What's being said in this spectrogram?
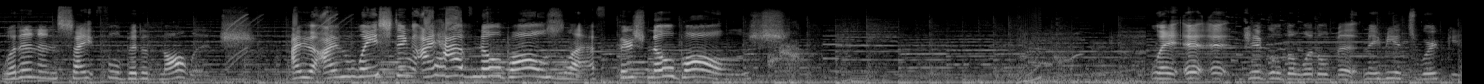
what an insightful bit of knowledge. I, I'm wasting... I have no balls left. There's no balls. Wait, it, it jiggled a little bit. Maybe it's working.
